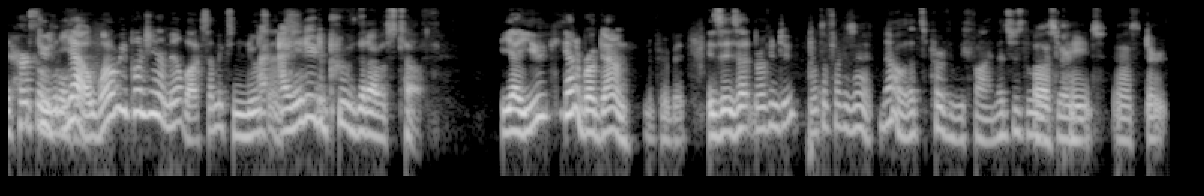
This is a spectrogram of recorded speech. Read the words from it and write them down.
It hurts a little. yeah. bit. Why were you punching that mailbox? That makes no sense. I, I needed to prove that I was tough. Yeah, you kind of broke down for a bit. Is is that broken too? What the fuck is that? No, that's perfectly fine. That's just a Oh, little it's dirty. paint. Oh, it's dirt.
